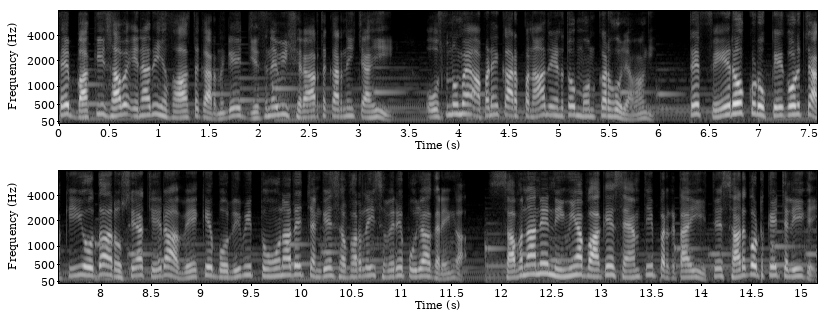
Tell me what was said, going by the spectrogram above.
ਤੇ ਬਾਕੀ ਸਭ ਇਹਨਾਂ ਦੀ ਹਿਫਾਜ਼ਤ ਕਰਨਗੇ। ਜਿਸਨੇ ਵੀ ਸ਼ਰਾਰਤ ਕਰਨੀ ਚਾਹੀ, ਉਸ ਨੂੰ ਮੈਂ ਆਪਣੇ ਘਰ ਪਨਾਹ ਦੇਣ ਤੋਂ ਮੁਨਕਰ ਹੋ ਜਾਵਾਂਗੀ। ਤੇ ਫੇਰ ਉਹ ਕੜੁੱਕੇ ਕੋਲ ਝਾਕੀ ਉਹਦਾ ਰੁੱਸਿਆ ਚਿਹਰਾ ਵੇਖ ਕੇ ਬੋਲੀ ਵੀ ਤੂੰ ਉਹਨਾਂ ਦੇ ਚੰਗੇ ਸਫ਼ਰ ਲਈ ਸਵੇਰੇ ਪੂਜਾ ਕਰੇਗਾ। ਸਭਨਾਂ ਨੇ ਨੀਵੀਆਂ ਪਾ ਕੇ ਸਹਿਮਤੀ ਪ੍ਰਗਟਾਈ ਤੇ ਸੜਕ ਉੱਠ ਕੇ ਚਲੀ ਗਈ।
